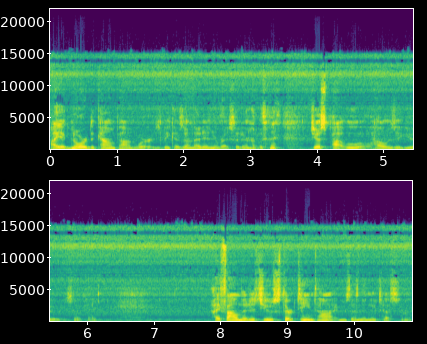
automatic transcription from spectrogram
I ignored the compound words because I'm not interested in those. Just pauo, how is it used? Okay. I found that it's used 13 times in the New Testament.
